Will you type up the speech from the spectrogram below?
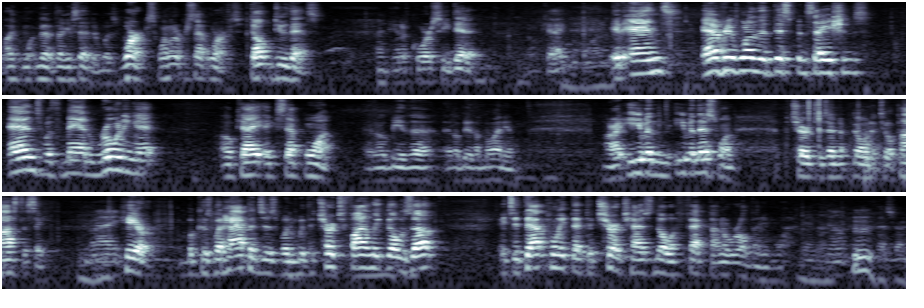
like, like I said, it was works, one hundred percent works, don't do this. And of course, he did it, okay? It ends, every one of the dispensations ends with man ruining it, okay, except one. It'll be the, it'll be the millennium. All right, even, even this one, the churches end up going into apostasy Right. here. Because what happens is when the church finally goes up, it's at that point that the church has no effect on the world anymore. No. That's right.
